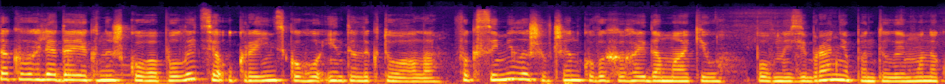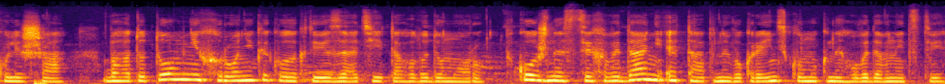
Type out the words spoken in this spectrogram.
Так виглядає книжкова полиця українського інтелектуала. Факсиміли Шевченкових гайдамаків, повне зібрання Пантелеймона Куліша, багатотомні хроніки колективізації та голодомору. Кожне з цих видань етапне в українському книговидавництві.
